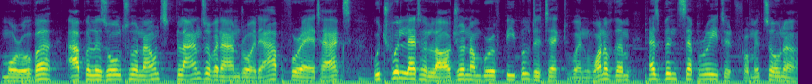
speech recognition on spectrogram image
Moreover, Apple has also announced plans of an Android app for AirTags which will let a larger number of people detect when one of them has been separated from its owner.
